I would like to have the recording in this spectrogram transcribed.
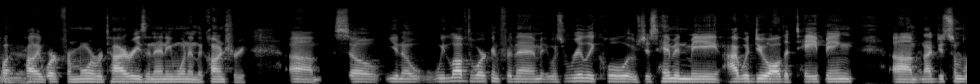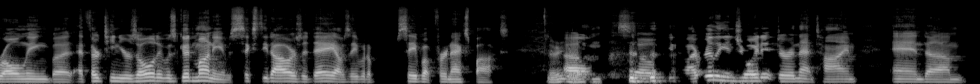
Oh, yeah. Probably work for more retirees than anyone in the country. Um, so you know, we loved working for them. It was really cool. It was just him and me. I would do all the taping, um, and I do some rolling. But at 13 years old, it was good money. It was sixty dollars a day. I was able to save up for an Xbox. Um, so you know, I really enjoyed it during that time. And um,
